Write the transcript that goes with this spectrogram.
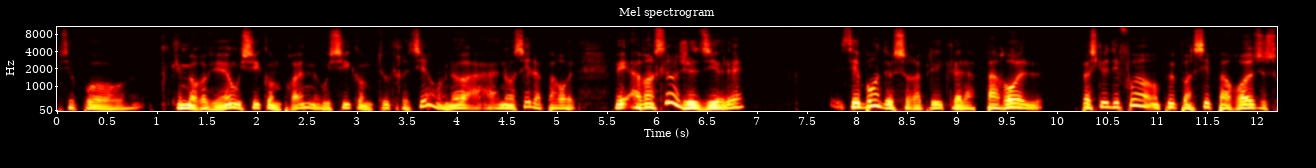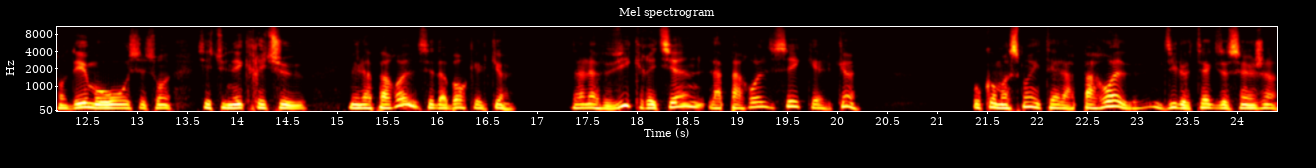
c'est pas, qui me revient aussi comme prêtre, mais aussi comme tout chrétien, on a à annoncer la parole. Mais avant cela, je dirais, c'est bon de se rappeler que la parole, parce que des fois, on peut penser parole, ce sont des mots, ce c'est une écriture. Mais la parole, c'est d'abord quelqu'un. Dans la vie chrétienne, la parole, c'est quelqu'un. Au commencement était la parole, dit le texte de Saint Jean.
